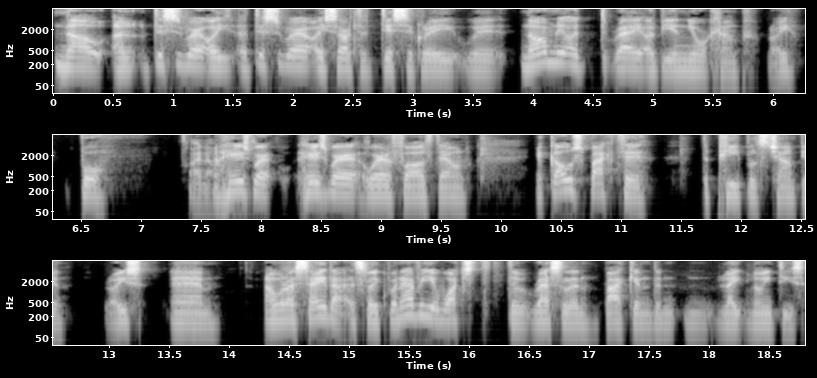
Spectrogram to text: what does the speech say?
No, and this is where I uh, this is where I sort of disagree with. Normally, I'd Ray, I'd be in your camp, right? But I know. and here's where here's where where it falls down. It goes back to the people's champion, right? Um, and when I say that, it's like whenever you watched the wrestling back in the late nineties,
